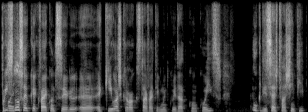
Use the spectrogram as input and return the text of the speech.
Por isso, pois. não sei o que é que vai acontecer uh, aqui. Eu acho que a Rockstar vai ter muito cuidado com, com isso. O que disseste faz sentido.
